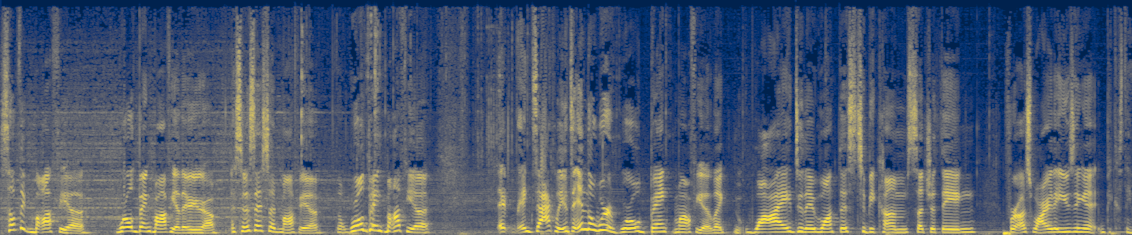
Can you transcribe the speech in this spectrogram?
something mafia. World Bank Mafia. There you go. As soon as I said mafia, the World Bank Mafia. It, exactly, it's in the word World Bank Mafia. Like, why do they want this to become such a thing? For us why are they using it? Because they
